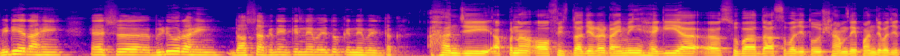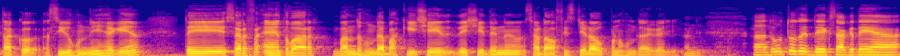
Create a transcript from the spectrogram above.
ਮੀਡੀਆ ਰਾਹੀਂ ਇਸ ਵੀਡੀਓ ਰਾਹੀਂ ਦੱਸ ਸਕਦੇ ਆ ਕਿੰਨੇ ਵਜੇ ਤੋਂ ਕਿੰਨੇ ਵਜੇ ਤੱਕ? ਹਾਂਜੀ ਆਪਣਾ ਆਫਿਸ ਦਾ ਜਿਹੜਾ ਟਾਈਮਿੰਗ ਹੈਗੀ ਆ ਸਵੇਰ 10 ਵਜੇ ਤੋਂ ਸ਼ਾਮ ਦੇ 5 ਵਜੇ ਤੱਕ ਅਸੀਂ ਹੁੰਨੇ ਹੈਗੇ ਆ। ਤੇ ਸਿਰਫ ਐਤਵਾਰ ਬੰਦ ਹੁੰਦਾ ਬਾਕੀ 6 ਦੇ 6 ਦਿਨ ਸਾਡਾ ਆਫਿਸ ਜਿਹੜਾ ਓਪਨ ਹੁੰਦਾ ਹੈਗਾ ਜੀ। ਹਾਂਜੀ। ਹਾਂ ਦੋਸਤੋ ਤੋਂ ਦੇਖ ਸਕਦੇ ਹਾਂ।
